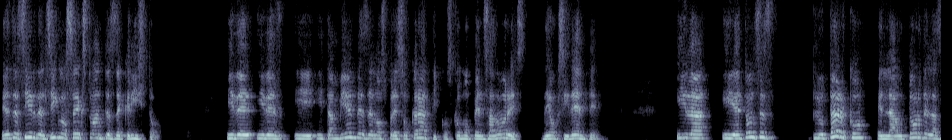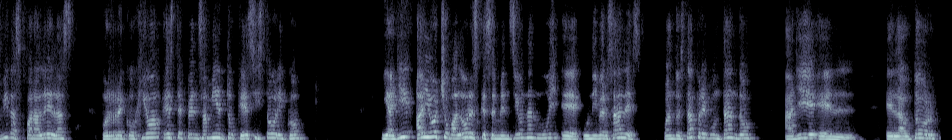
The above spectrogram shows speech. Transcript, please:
es decir, del siglo VI antes de Cristo y, de, y, y, también desde los presocráticos como pensadores de Occidente. Y, la, y entonces Plutarco, el autor de las vidas paralelas, pues recogió este pensamiento que es histórico y allí hay ocho valores que se mencionan muy eh, universales. Cuando está preguntando allí el, el autor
